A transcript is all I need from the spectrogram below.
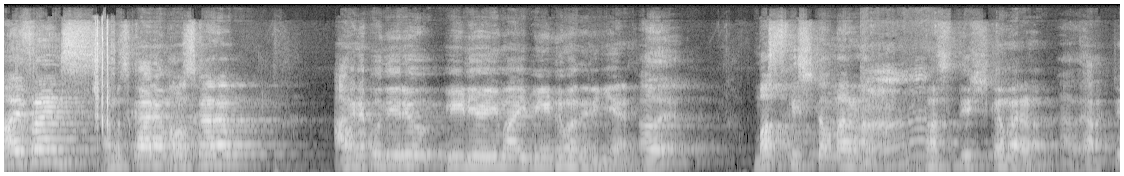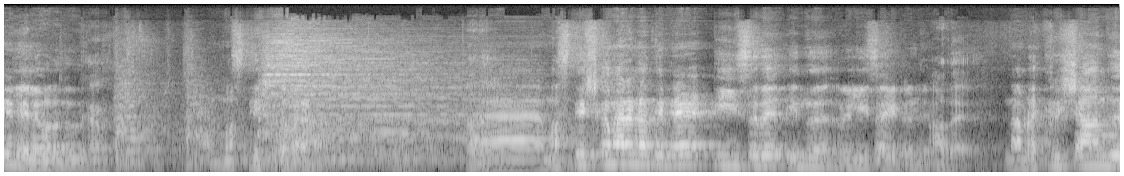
ഹായ് ഫ്രണ്ട്സ് നമസ്കാരം. നമസ്കാരം. അങ്ങനെ പുതിയൊരു വീഡിയോയുമായി വീണ്ടും വന്നിരിക്കുകയാണ്. അതെ. മസ്തിഷ്ക മരണം. മസ്തിഷ്ക മരണം. കറക്റ്റ് അല്ലല്ലോ പറഞ്ഞത്? മസ്തിഷ്ക മരണം. മസ്തിഷ്ക മരണത്തിന്റെ ടീസർ ഇന്ന് റിലീസ് ആയിട്ടുണ്ട് അതെ. നമ്മുടെ കൃഷാന്ത്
